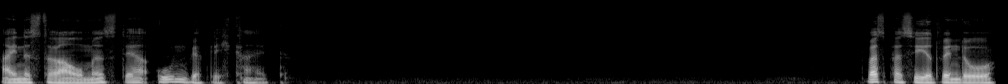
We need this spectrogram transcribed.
eines Traumes der Unwirklichkeit. Was passiert, wenn du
